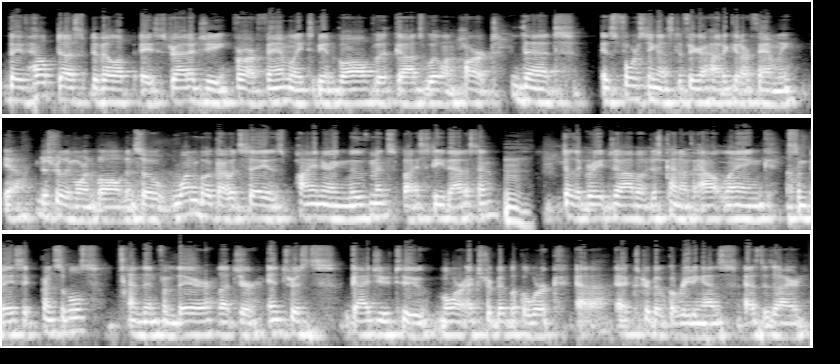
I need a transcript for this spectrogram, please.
they've helped us develop a strategy for our family to be involved with God's will and heart that is forcing us to figure out how to get our family, yeah, just really more involved. And so one book I would say is Pioneering Movements by Steve Addison. Mm. Does a great job of just kind of outlaying some basic principles. And then from there, let your interests guide you to more extra biblical work, uh, extra biblical reading as, as desired.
